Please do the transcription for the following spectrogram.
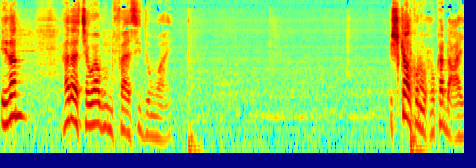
idan hadaa jawaabun faasidun waaye ishkaalkuna wuxuu ka dhacay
